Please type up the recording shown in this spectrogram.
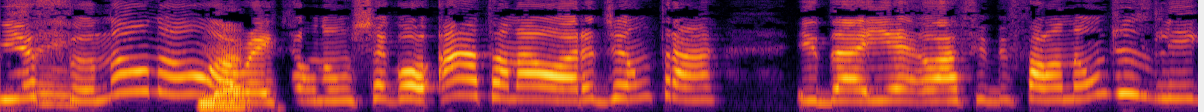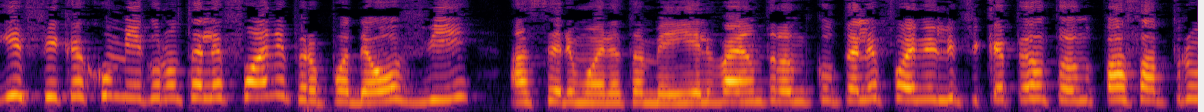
isso, Sim. não, não, a Né? Rachel não chegou, ah, tá na hora de entrar. E daí a Phoebe fala, não desligue e fica comigo no telefone pra eu poder ouvir a cerimônia também. E ele vai entrando com o telefone, ele fica tentando passar pro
